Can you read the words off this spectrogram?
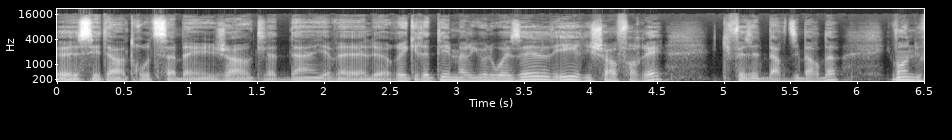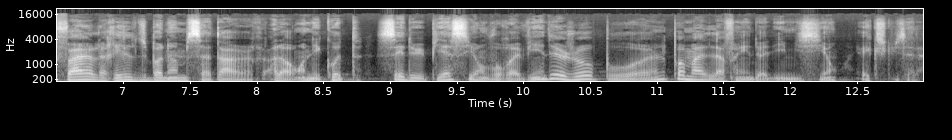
Euh, C'était entre autres Sabin Jacques là-dedans. Il y avait le regretté Mario Loisel et Richard Forêt qui faisaient le Bardi Barda. Ils vont nous faire le reel du bonhomme 7 heures. Alors, on écoute ces deux pièces et on vous revient déjà pour euh, pas mal la fin de l'émission. Excusez-la.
